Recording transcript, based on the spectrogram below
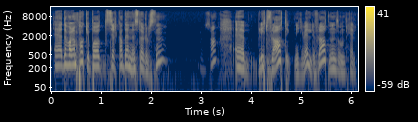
Eh, det var en pakke på ca. denne størrelsen. Sånn. Eh, litt flat, ikke veldig flat, men sånn helt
